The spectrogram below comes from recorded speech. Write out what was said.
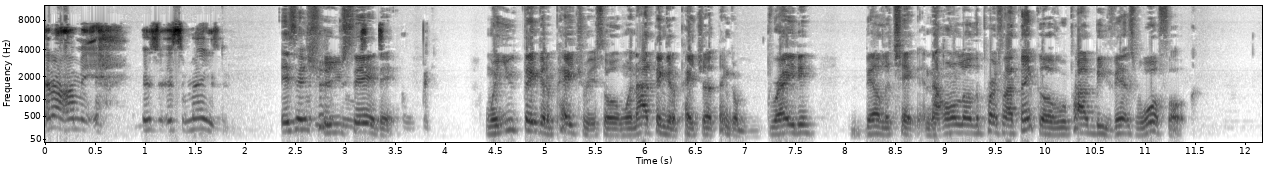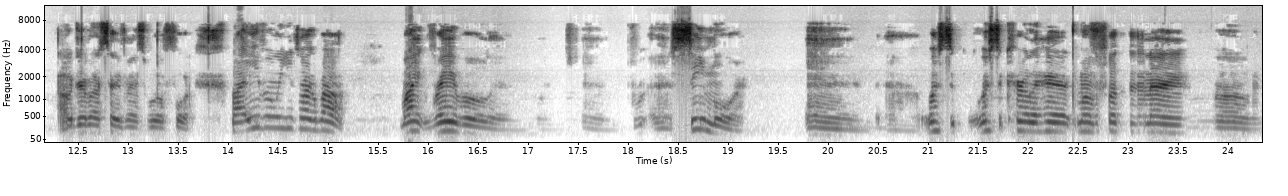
And I mean, it's it's amazing. It's interesting you said that. When you think of the Patriots, or when I think of the Patriots, I think of Brady, Belichick, and the only other person I think of would probably be Vince Wilfork. I was just about to say Vince Wilfork. Like even when you talk about Mike Vrabel and, and, and Seymour and uh, what's the what's the curly haired motherfucker name? Um,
